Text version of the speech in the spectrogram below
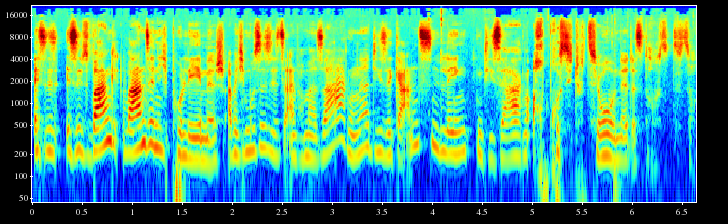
es ist, es ist wahnsinnig polemisch, aber ich muss es jetzt einfach mal sagen, ne? diese ganzen Linken, die sagen, ach, Prostitution, ne? das, ist doch, das ist doch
